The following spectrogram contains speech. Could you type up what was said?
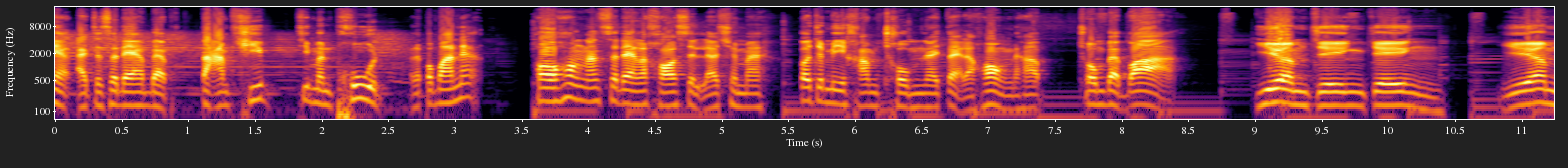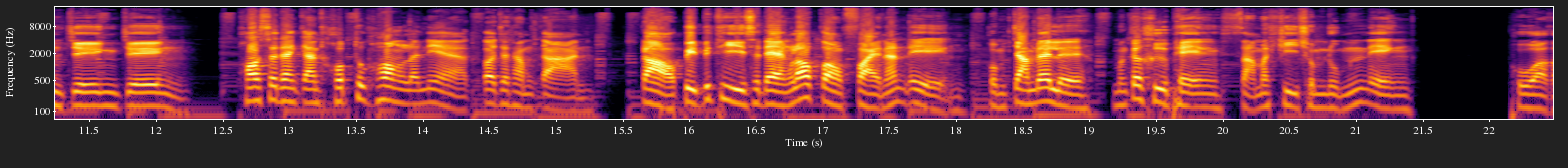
เนี่ยอาจจะแสดงแบบตามคลิปที่มันพูดอะไรประมาณเนี้ยพอห้องนั้นแสดงละครเสร็จแล้วใช่ไหมก็จะมีคำชมในแต่ละห้องนะครับ ชมแบบว่า เยี่ยมจริงจริงเยี่ยมจริงจริงพอแสดงการครบทุกห้องแล้วเนี่ยก็จะทำการกล่าวปิดพิธีแสดงรอบกองไฟนั่นเอง ผมจำได้เลย มันก็คือเพลงสามัคคีชุมนุมนั่นเอง พวก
